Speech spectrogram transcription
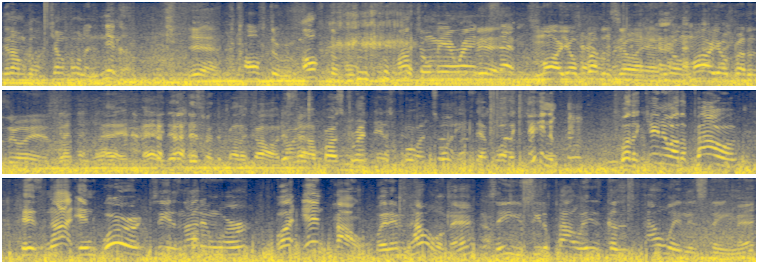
then I'm gonna jump on a nigga Yeah, off the roof. off the roof. Macho Man Randy Yeah. Savage. Mario Brothers your ass. You know, Mario Brothers your ass. Hey, hey, this, this what the brother called. This is uh, 1 Corinthians 4 and 20. He said, For the kingdom, for the kingdom of the power is not in word, See, it's not in word, but in power. but in power, man. See, you see the power is because it's power in this thing, man.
